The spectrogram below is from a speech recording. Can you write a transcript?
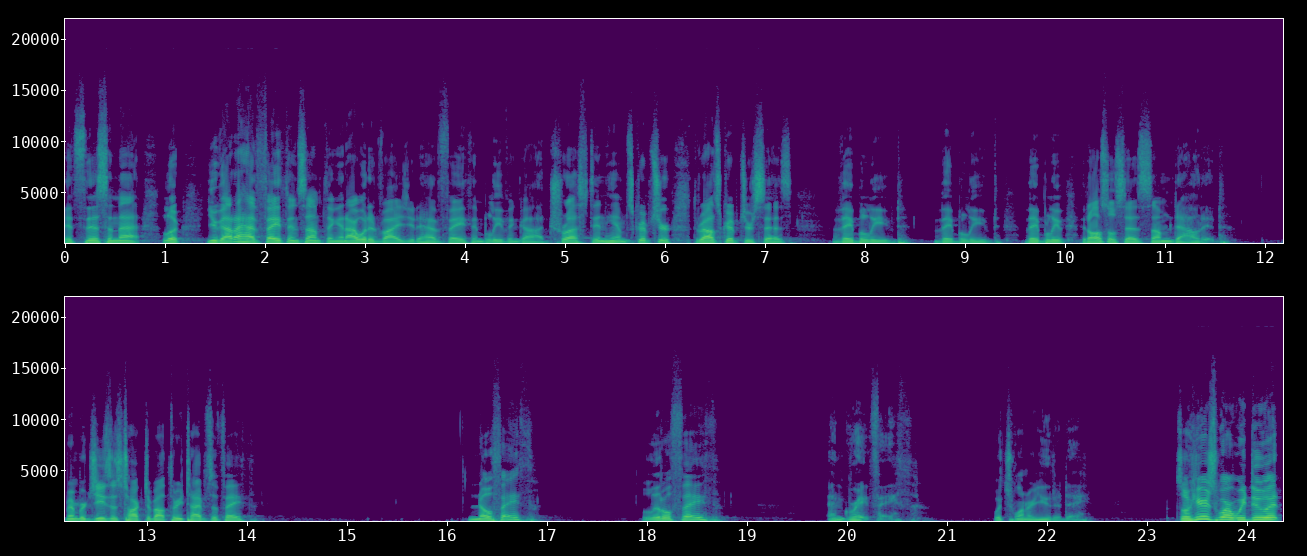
It's this and that. Look, you got to have faith in something, and I would advise you to have faith and believe in God. Trust in Him. Scripture, throughout Scripture, says they believed, they believed, they believed. It also says some doubted. Remember, Jesus talked about three types of faith no faith, little faith, and great faith. Which one are you today? So here's where we do it,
